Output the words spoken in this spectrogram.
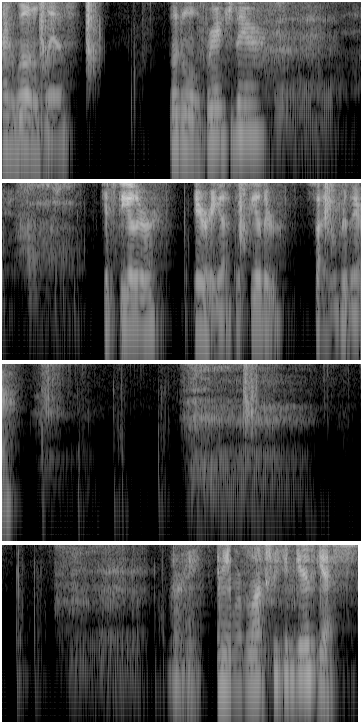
I have will to live. Build a little bridge there. Get to the other area. Get to the other side over there. Alright. Any more blocks we can give? Yes.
